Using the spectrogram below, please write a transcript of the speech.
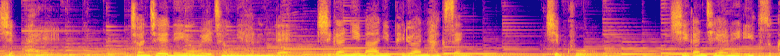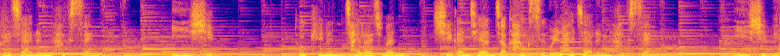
18. 전체 내용을 정리하는데 시간이 많이 필요한 학생. 19. 시간 제한에 익숙하지 않은 학생. 20. 독해는 잘하지만 시간 제한적 학습을 하지 않은 학생. 21.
